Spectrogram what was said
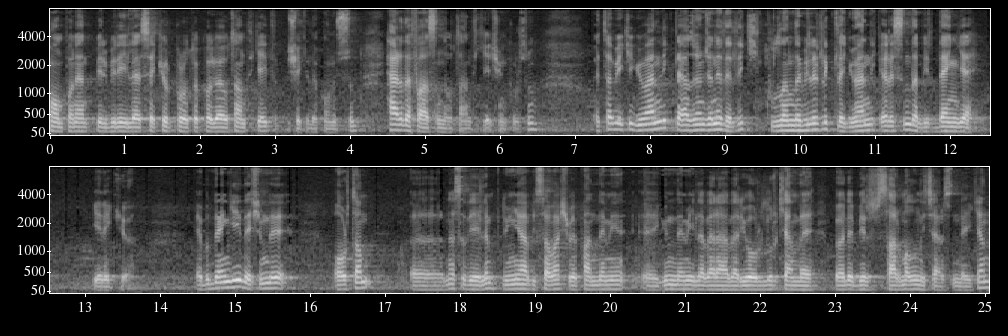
komponent birbiriyle secure protokol ve authenticated bir şekilde konuşsun. Her defasında authentication kursun. E tabii ki güvenlikle az önce ne dedik? Kullanılabilirlikle güvenlik arasında bir denge gerekiyor. E bu dengeyi de şimdi ortam nasıl diyelim dünya bir savaş ve pandemi e, gündemiyle beraber yoğrulurken ve böyle bir sarmalın içerisindeyken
